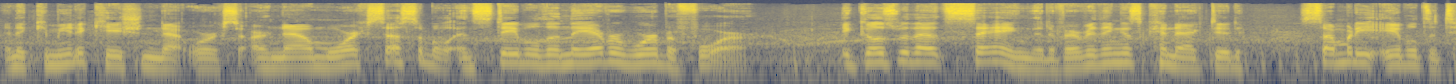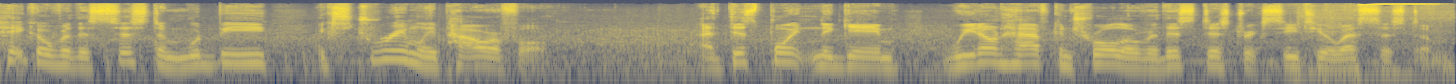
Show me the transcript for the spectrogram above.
and the communication networks are now more accessible and stable than they ever were before. It goes without saying that if everything is connected, somebody able to take over the system would be extremely powerful. At this point in the game, we don't have control over this district's CTOS system.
